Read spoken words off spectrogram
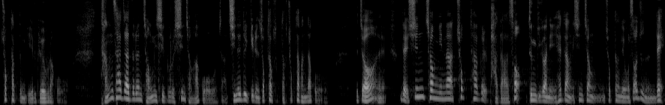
촉탁 등기 이렇게 외우라고. 당사자들은 정식으로 신청하고 자, 지네들끼리는 쏙닥쏙닥 촉탁한다고 그렇죠? 예. 근데 신청이나 촉탁을 받아서 등기관이 해당 신청 촉탁 내용을 써주는데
